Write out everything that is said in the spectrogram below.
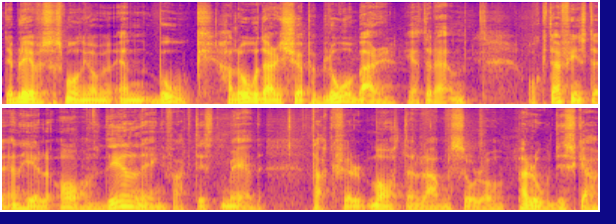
Det blev så småningom en bok, Hallå där köp blåbär heter den. Och där finns det en hel avdelning faktiskt med tack för maten ramsor och parodiska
